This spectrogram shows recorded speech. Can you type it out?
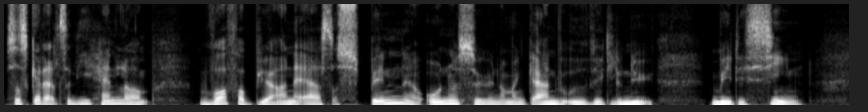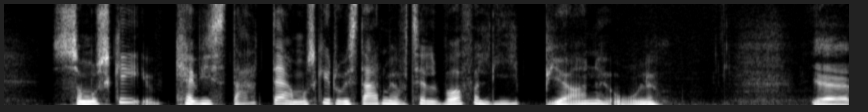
så skal det altså lige handle om, hvorfor bjørne er så spændende at undersøge, når man gerne vil udvikle ny medicin. Så måske kan vi starte der. Måske du vil starte med at fortælle, hvorfor lige bjørne, Ole? Ja,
